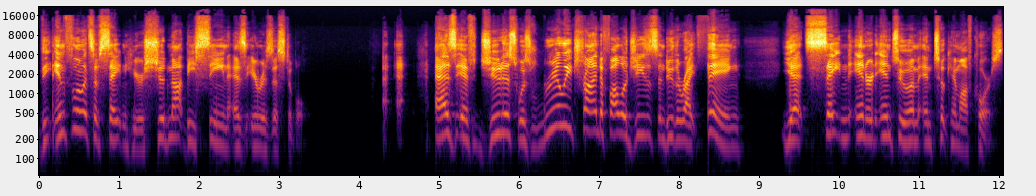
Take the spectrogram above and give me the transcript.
The influence of Satan here should not be seen as irresistible. As if Judas was really trying to follow Jesus and do the right thing, yet Satan entered into him and took him off course.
